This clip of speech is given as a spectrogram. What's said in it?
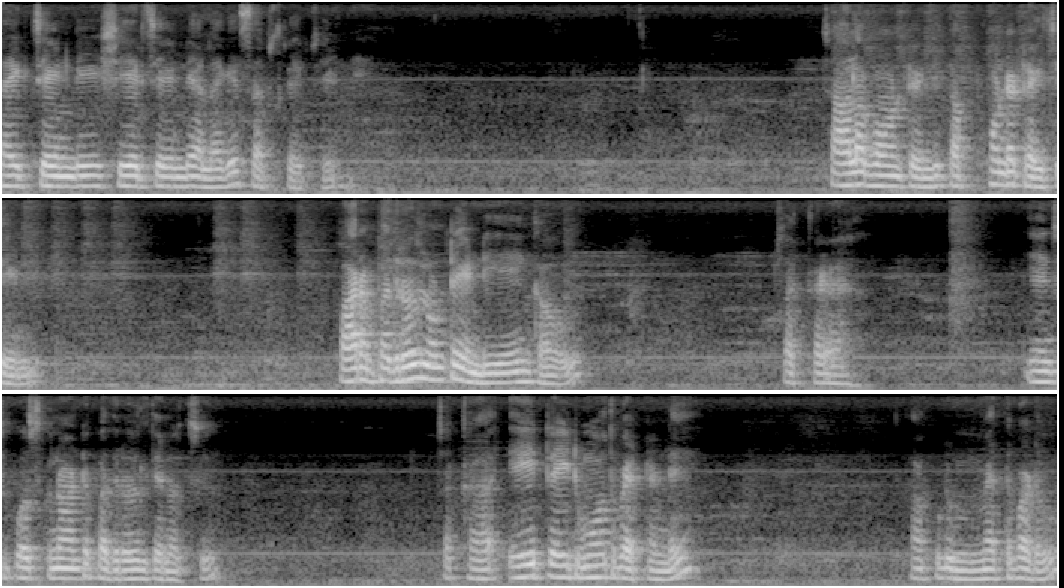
లైక్ చేయండి షేర్ చేయండి అలాగే సబ్స్క్రైబ్ చేయండి. చాలా బాగుంటాయండి. తప్పకుండా ట్రై చేయండి. వారం పది రోజులు ఉంటాయండి ఏం కావు. చక్కగా ఏంచి పోసుకున్నామంటే పది రోజులు తినొచ్చు. చక్కగా ఎయిట్ టైట్ మూత పెట్టండి. అప్పుడు మెత్తపడవు.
